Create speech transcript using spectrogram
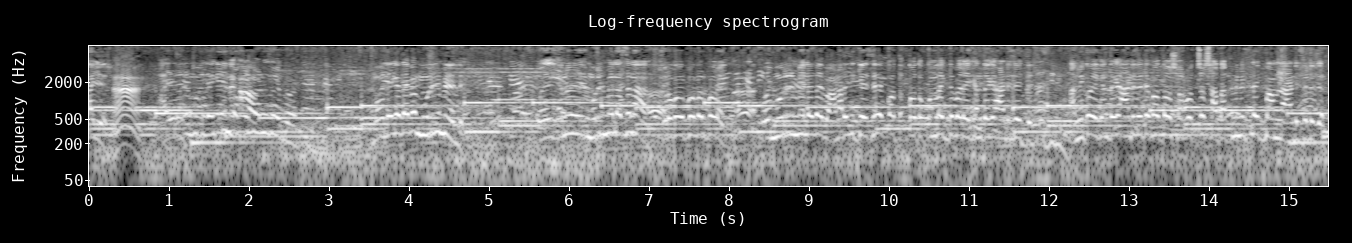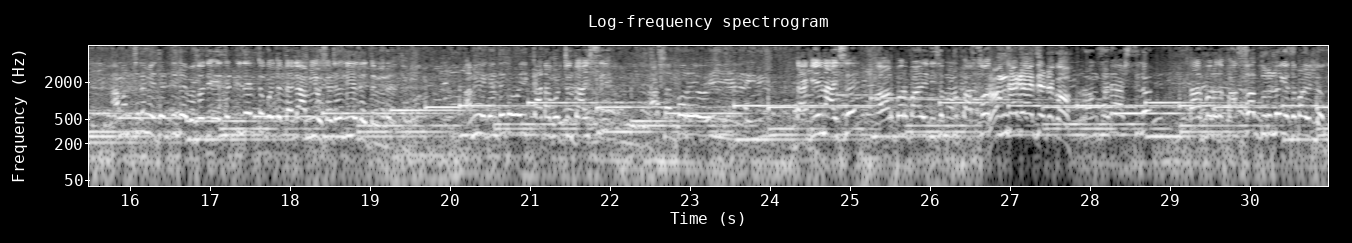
আইয়ের। হ্যাঁ। আইয়ের মহিলাকে এনে খাওয়া মহিলাকে যাবে মুড়ির মেলে। ওইখানে মুড়ির মেল আছে না সরকার বলার পরে। ওই মুড়ির মেলে যাবে আমার গেছে কত কতক্ষণ লাগতে পারে এখান থেকে হাঁটি যেতে আমি কই এখান থেকে হাঁটি যেতে কত? সর্বোচ্চ সাত আট মিনিট লাগবে আমরা হাঁটি চলে যাবে আমার ছেলে এসেন্টি যাবে যদি এসেন্টি যাবে তো কইতে তাহলে আমি ওই সাইডে নিয়ে যাইতে মেরে আমি এখান থেকে ওই কাটা পর্যন্ত আসছি পরে আইসে আমার পরে বাড়ি দিছে মনে পাঁচশো রং সাইডে আছে এটা রং সাইডে আসছিল তারপরে পাঁচশো দূরে লেগেছে বাড়ির লোক।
